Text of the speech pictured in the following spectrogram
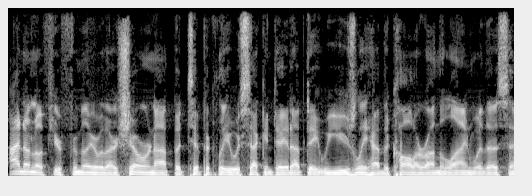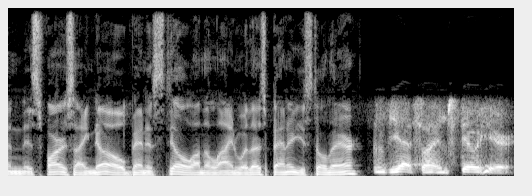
I don't know if you're familiar with our show or not, but typically with Second Date Update, we usually have the caller on the line with us. And as far as I know, Ben is still on the line with us. Ben, are you still there? Yes, I am still here.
